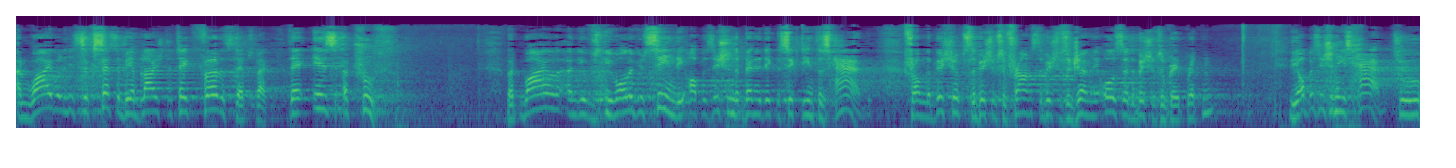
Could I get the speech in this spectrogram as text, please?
and why will his successor be obliged to take further steps back? There is a truth. But while, and you've, you've, all of you seen the opposition that Benedict XVI has had from the bishops, the bishops of France, the bishops of Germany, also the bishops of Great Britain, the opposition he's had to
